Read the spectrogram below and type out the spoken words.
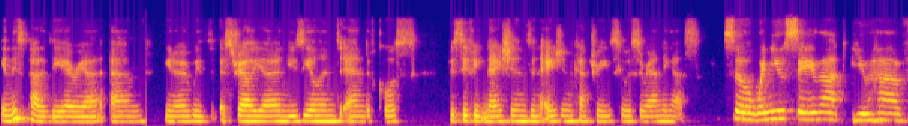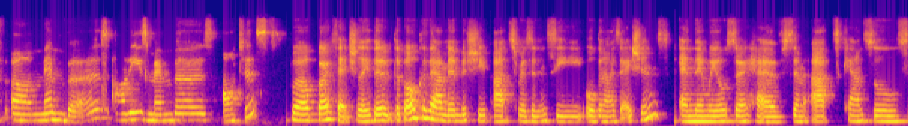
in this part of the area um, you know with australia and new zealand and of course pacific nations and asian countries who are surrounding us. So, when you say that you have um, members, are these members artists? Well, both actually. The, the bulk of our membership arts residency organisations, and then we also have some arts councils,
